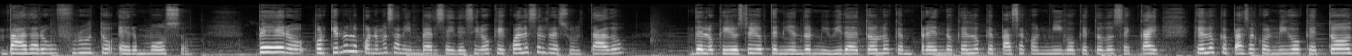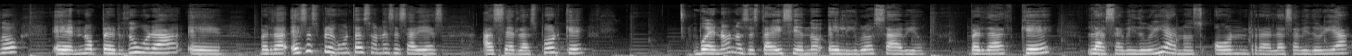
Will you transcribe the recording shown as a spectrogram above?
va a dar un fruto hermoso. Pero, ¿por qué no lo ponemos a la inversa y decir, ok, ¿cuál es el resultado de lo que yo estoy obteniendo en mi vida, de todo lo que emprendo? ¿Qué es lo que pasa conmigo? Que todo se cae. ¿Qué es lo que pasa conmigo? Que todo eh, no perdura. Eh, ¿Verdad? Esas preguntas son necesarias hacerlas porque bueno, nos está diciendo el libro sabio, ¿verdad? Que la sabiduría nos honra, la sabiduría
